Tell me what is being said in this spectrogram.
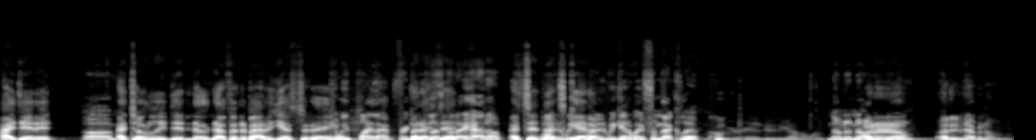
I did it. I totally didn't know nothing about it yesterday. Um, Can we play that freaking But I clip said- that I had up? I said, why let's did we, get Why him. did we get away from that clip? we were gonna do the other one. No, no, no. oh no no, doing- no I didn't have another one.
